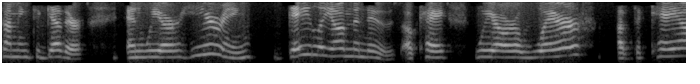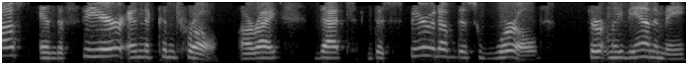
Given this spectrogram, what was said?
coming together, and we are hearing daily on the news, okay? We are aware of the chaos and the fear and the control, all right? That the spirit of this world, certainly the enemy,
